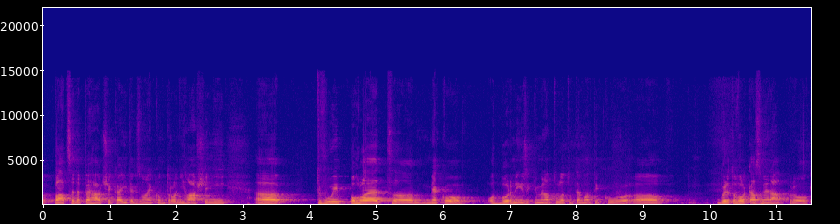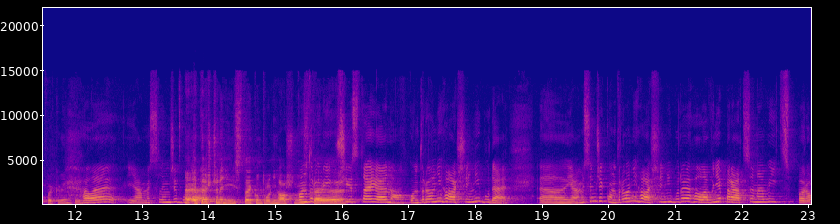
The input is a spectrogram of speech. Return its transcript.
pláce DPH čekají takzvané kontrolní hlášení. Tvůj pohled jako odborný, řekněme, na tuhle tu tematiku, bude to velká změna pro tvé klienty? Ale já myslím, že bude. EET ještě není jisté, kontrolní hlášení Kontrolní jisté je. už jisté je, no. Kontrolní hlášení bude. Eh, já myslím, že kontrolní hlášení bude hlavně práce navíc pro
